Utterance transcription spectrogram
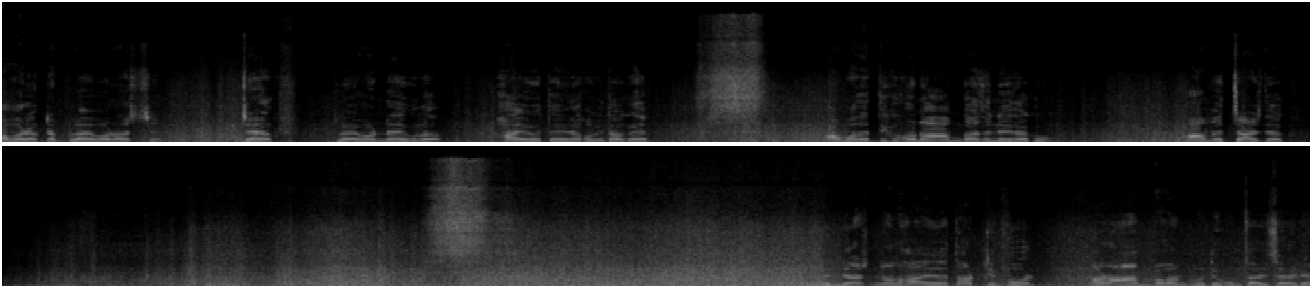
আবার একটা ফ্লাইওভার আসছে। যাই হোক, ফ্লাইওভার না, এগুলো হাইওয়েতে এরকমই থাকে। আমাদের দিকে কোনো আম গাছ নেই, দেখো। আমের চাষ, দেখো। ন্যাশনাল হাইওয়ে থার্টি ফোর আর আম বাগানগুলো দেখুন চারি সাইডে।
